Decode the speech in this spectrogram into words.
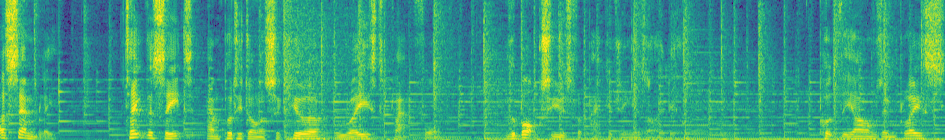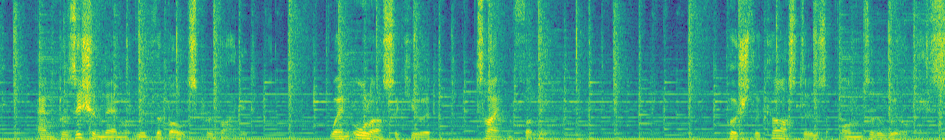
assembly Take the seat and put it on a secure, raised platform. The box used for packaging is ideal. Put the arms in place and position them with the bolts provided. When all are secured, tighten fully. Push the casters onto the wheelbase.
